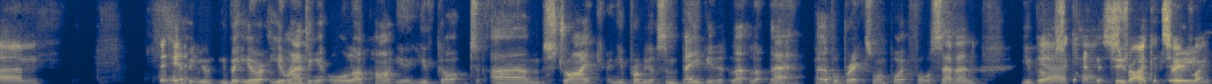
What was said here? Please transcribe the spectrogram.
um, They're Yeah, but you but you're you're adding it all up, aren't you? You've got um strike and you've probably got some baby that look, look there. Purple bricks 1.47. You've got yeah, Strike okay. at Strike at 2.3,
